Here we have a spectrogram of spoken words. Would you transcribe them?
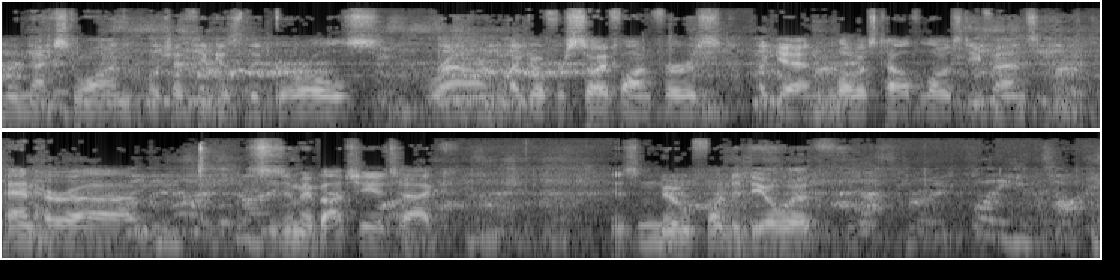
On the next one, which I think is the girls round, I go for Soifong first. Again, lowest health, lowest defense, and her um, Suzume Bachi attack is no fun to deal with. What are you talking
